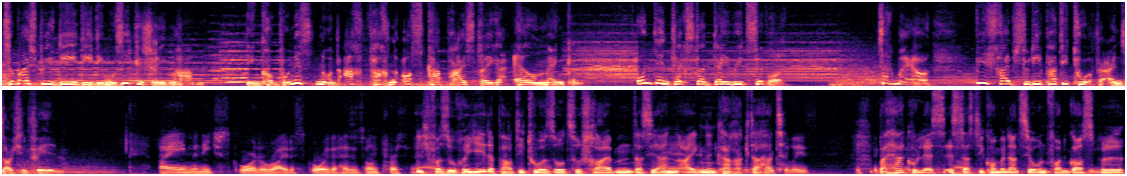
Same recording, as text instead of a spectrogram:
Zum Beispiel die, die die Musik geschrieben haben. Den Komponisten und achtfachen Oscar-Preisträger Al Menken. Und den Texter David Sibble. Sag mal, Al, wie schreibst du die Partitur für einen solchen Film? Ich versuche jede Partitur so zu schreiben, dass sie einen eigenen Charakter hat. Bei Hercules ist das die Kombination von Gospel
